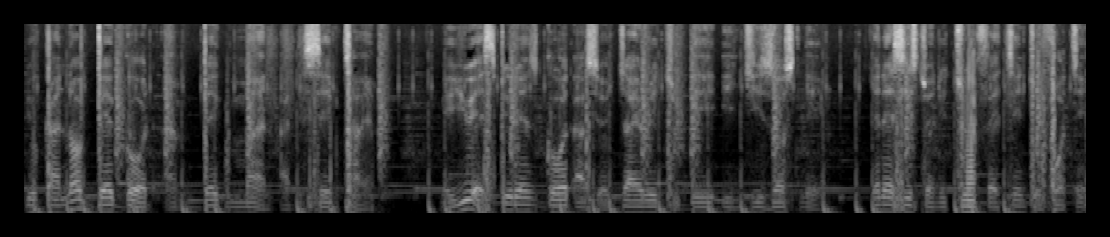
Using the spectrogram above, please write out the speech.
You cannot beg God and beg man at the same time. May you experience God as your Jireh today in Jesus' name. Genesis 22 13 to 14.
